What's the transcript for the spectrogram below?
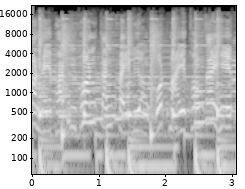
อดร้อนให้พันพรกันไปเรื่องกฎหมายของไทยเหตุ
